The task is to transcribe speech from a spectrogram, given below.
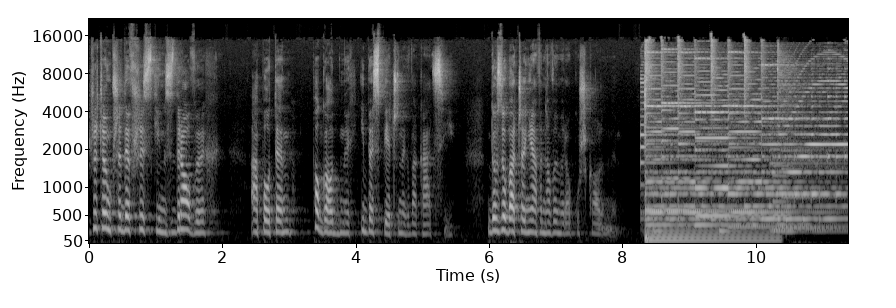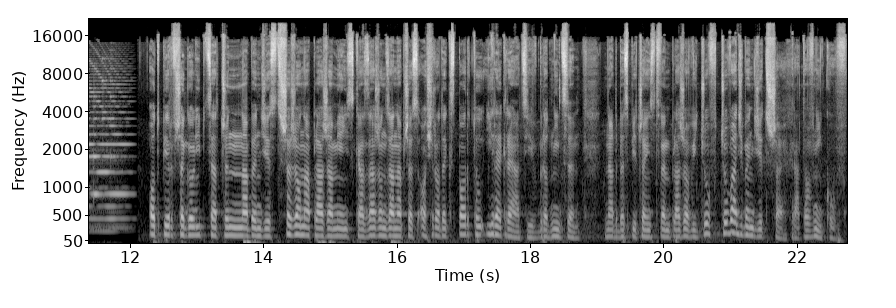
życzę przede wszystkim zdrowych, a potem pogodnych i bezpiecznych wakacji. Do zobaczenia w nowym roku szkolnym. Od 1 lipca czynna będzie strzeżona plaża miejska zarządzana przez Ośrodek Sportu i Rekreacji w Brodnicy. Nad bezpieczeństwem plażowiczów czuwać będzie trzech ratowników.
